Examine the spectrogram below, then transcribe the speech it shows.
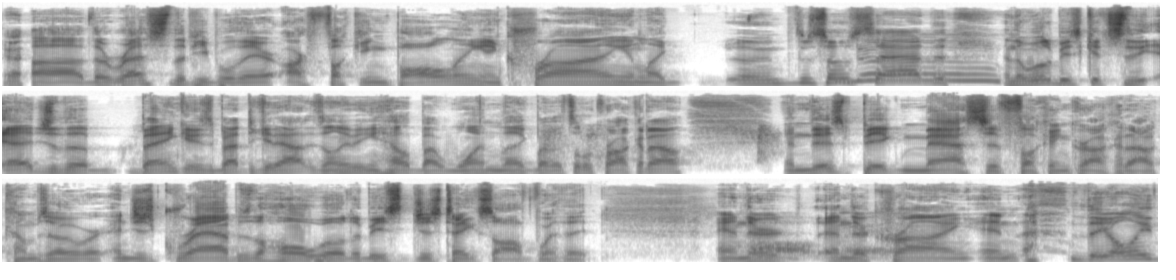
Yeah. Uh, the rest of the people there are fucking bawling and crying and like uh, they're so sad. And the wildebeest gets to the edge of the bank and he's about to get out. He's only being held by one leg by this little crocodile, and this big, massive fucking crocodile comes over and just grabs the whole wildebeest and just takes off with it. And they're Oh, and they're crying. And the only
